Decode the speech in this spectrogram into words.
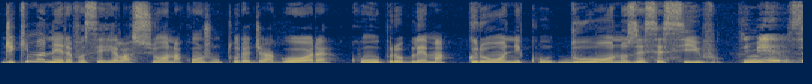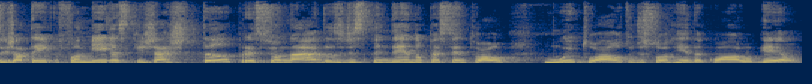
De que maneira você relaciona a conjuntura de agora com o problema crônico do ônus excessivo? Primeiro, você já tem famílias que já estão pressionadas, despendendo um percentual muito alto de sua renda com aluguel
